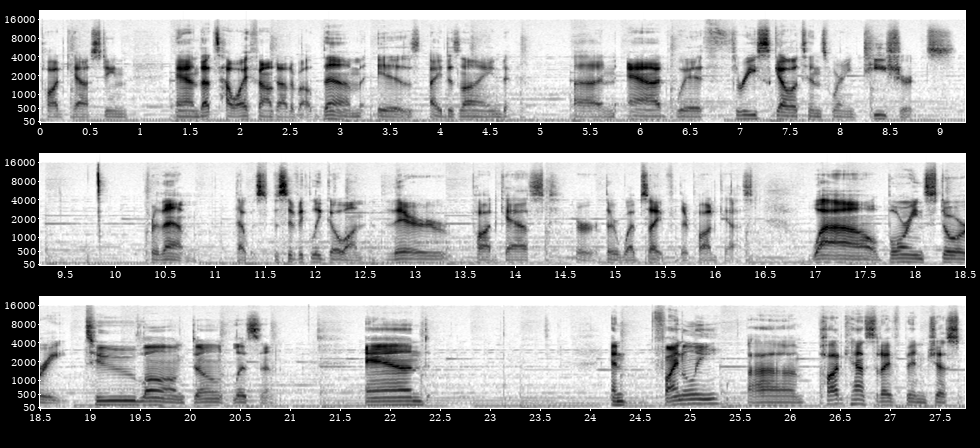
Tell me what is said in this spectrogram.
podcasting and that's how I found out about them is I designed an ad with three skeletons wearing t-shirts for them that would specifically go on their podcast or their website for their podcast. Wow, boring story. Too long. Don't listen. And and finally, um, podcasts that I've been just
